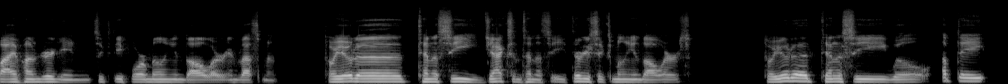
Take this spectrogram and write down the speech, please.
$564 million investment. Toyota Tennessee, Jackson, Tennessee, $36 million. Toyota Tennessee will update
